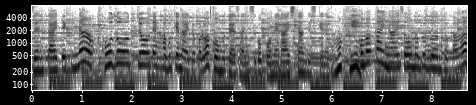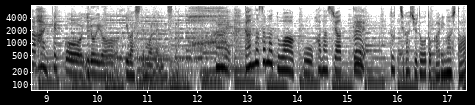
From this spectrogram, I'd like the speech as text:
全体的な構造上で省けないところは工務店さんにすごくお願いしたんですけれどもええ。細かい内装の部分とかははい。結構いろいろ言わしてもらいました。はい。旦那様とはこう話し合って、はいどっちが主導とかありました？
